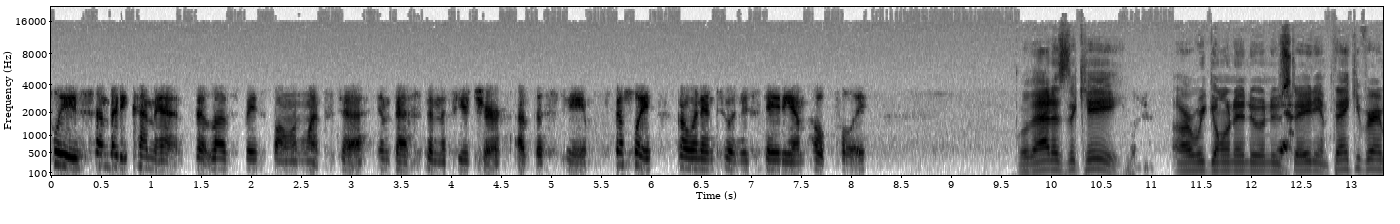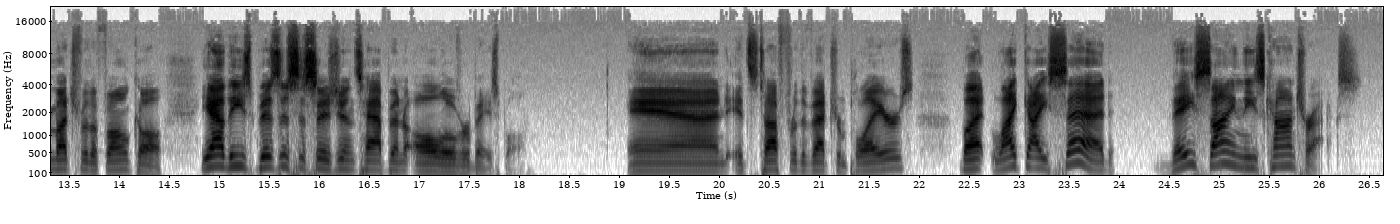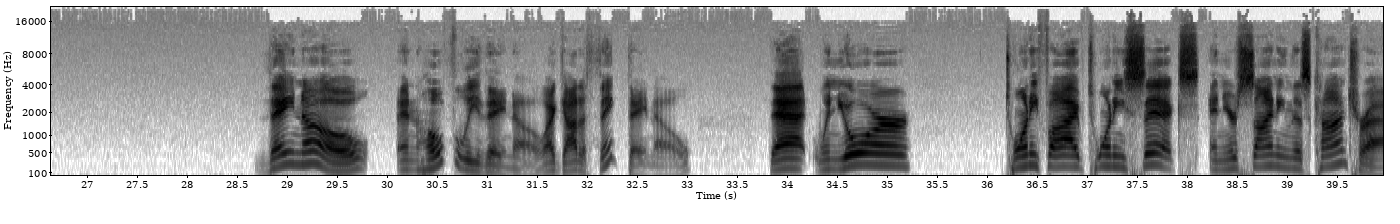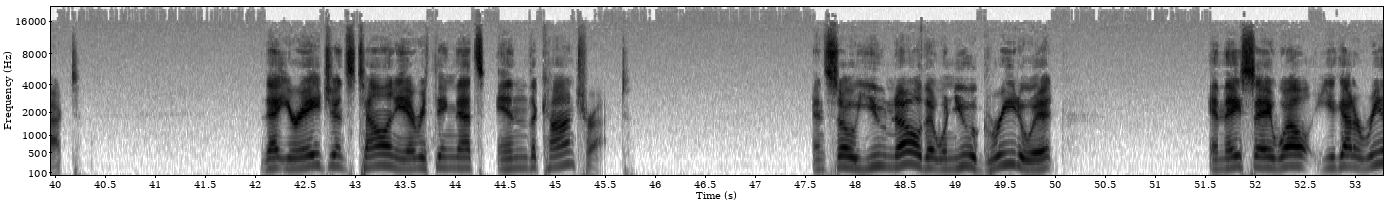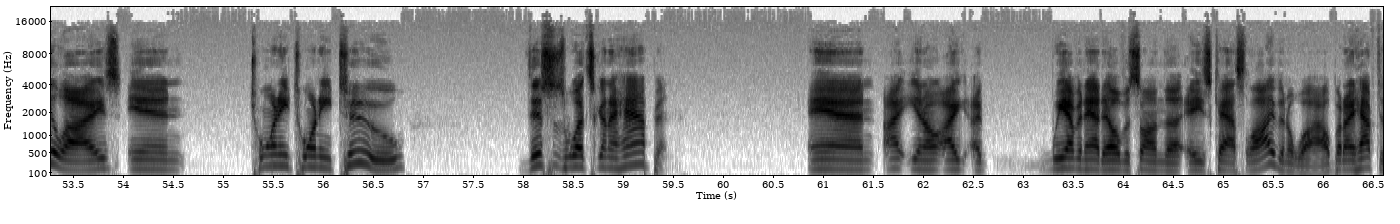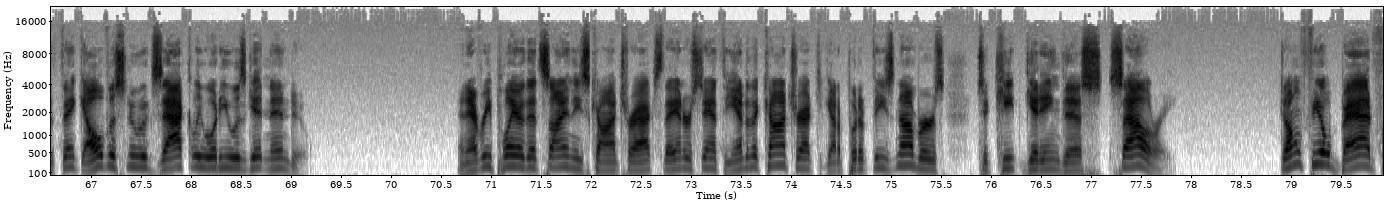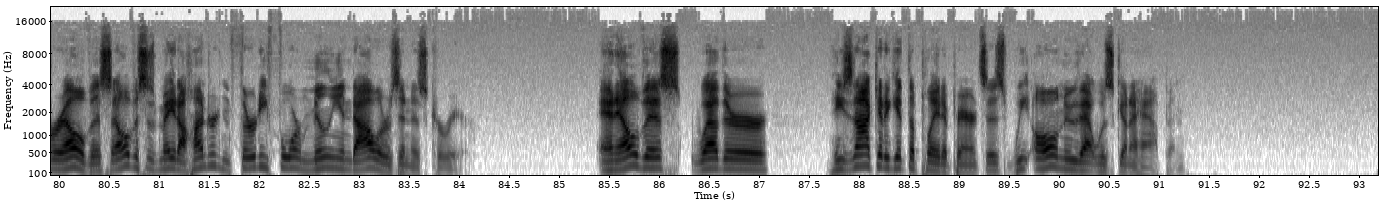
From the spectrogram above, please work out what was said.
please, somebody come in that loves baseball and wants to invest in the future of this team, especially going into a new stadium, hopefully. Well, that is the key. Are we going into a new stadium? Thank you very much for the phone call. Yeah, these business decisions happen all over baseball. And it's tough for the veteran players. But like I said, they sign these contracts. They know, and hopefully they know, I got to think they know, that when you're 25, 26 and you're signing this contract, that your agent's telling you everything that's in the contract. And so you know that when you agree to it and they say, well, you got to realize in 2022, this is what's going to happen. And I, you know, I, I, we haven't had Elvis on the A's Cast live in a while, but I have to think Elvis knew exactly what he was getting into. And every player that signed these contracts, they understand at the end of the contract, you got to put up these numbers to keep getting this salary. Don't feel bad for Elvis. Elvis has made $134 million in his career. And Elvis, whether he's not going to get the plate appearances, we all knew that was going to happen.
